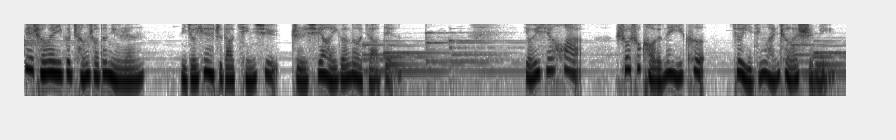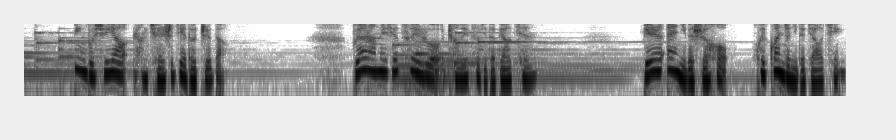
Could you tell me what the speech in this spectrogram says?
越成为一个成熟的女人，你就越知道情绪只需要一个落脚点。有一些话，说出口的那一刻就已经完成了使命，并不需要让全世界都知道。不要让那些脆弱成为自己的标签。别人爱你的时候会惯着你的矫情，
